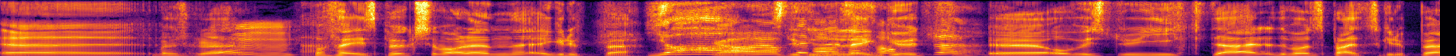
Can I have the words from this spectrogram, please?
Eh, Husker du det? På Facebook så var det en eh, gruppe. ja! Du kunne legge ut, eh, og hvis du gikk der Det var en spleisegruppe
